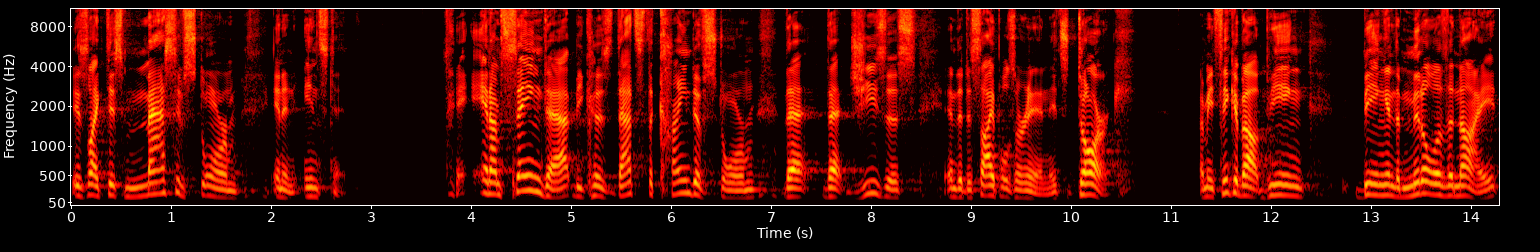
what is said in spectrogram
is like this massive storm in an instant. And I'm saying that because that's the kind of storm that, that Jesus and the disciples are in. It's dark. I mean, think about being, being in the middle of the night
